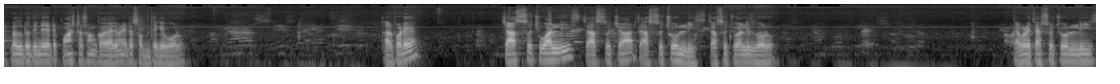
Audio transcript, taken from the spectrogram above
একটা, দুটো, তিনটে, চারটে, পাঁচটা সংখ্যা হয়ে গেছে মানে এটা সব থেকে বড়। তারপরে চারশো চুয়াল্লিশ, চারশো চার, চারশো চল্লিশ, চারশো চুয়াল্লিশ বড়। তারপরে চারশো চল্লিশ।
